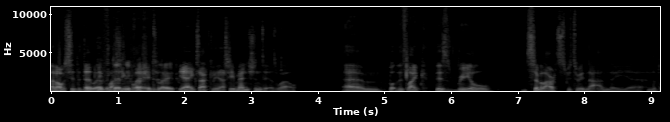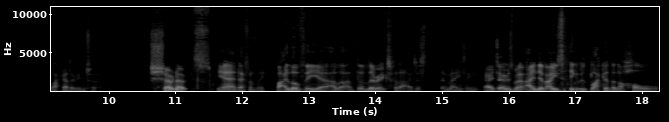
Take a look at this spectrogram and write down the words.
and obviously the Deadly, the flashing, deadly blade. flashing blade. Yeah, exactly. It actually mentions it as well. Um, but there's like there's real similarities between that and the uh, and the Blackadder intro. Show notes. Yeah, definitely. But I love the uh, I love, the lyrics for that are just amazing. I, I was I never I used to think it was blacker than a hole,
